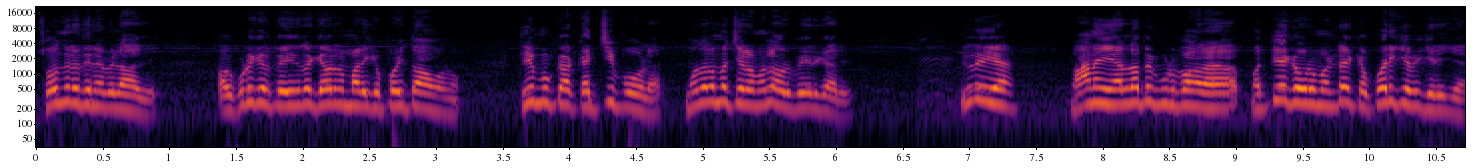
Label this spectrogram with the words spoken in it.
சுதந்திர தின விழா அது. அவர் கொடுக்குற தேதியில் கவர்னர் மாளிகை போய்த்தான் ஆகணும். திமுக கட்சி போகல. முதலமைச்சர் மேலே அவர் போயிருக்காரு. இல்லையா? நானே எல்லாத்துக்கும் கொடுப்பாங்க மத்திய கவர்மெண்ட்டை கோரிக்கை வைக்கிறீங்க.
